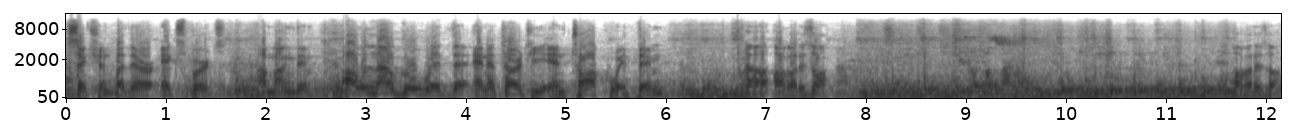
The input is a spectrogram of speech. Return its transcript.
section, but there are experts among them. I will now go with an authority and talk with them. Uh, آقا رضا. آقا رضا.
